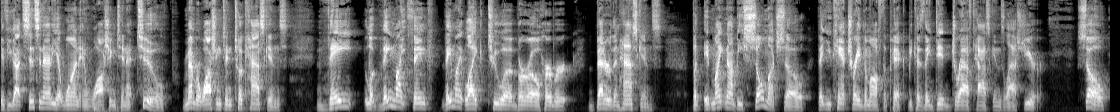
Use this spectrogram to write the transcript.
If you got Cincinnati at 1 and Washington at 2, remember Washington took Haskins. They look, they might think they might like Tua, Burrow, Herbert better than Haskins, but it might not be so much so that you can't trade them off the pick because they did draft Haskins last year. So,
